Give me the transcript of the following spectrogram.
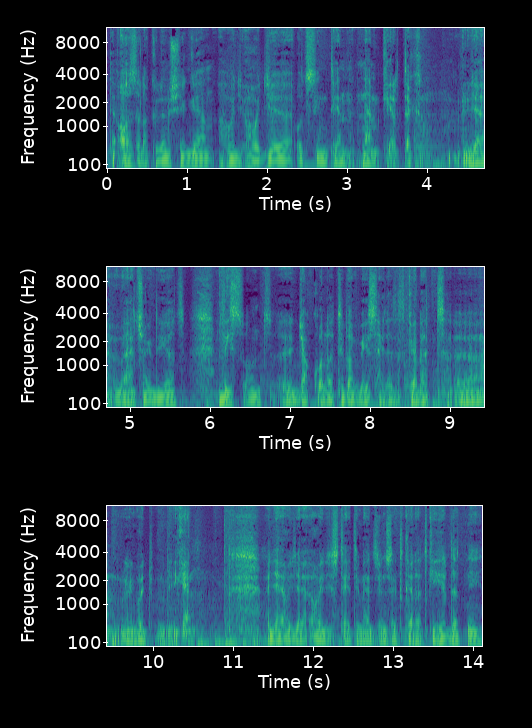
de azzal a különbséggel, hogy, hogy ott szintén nem kértek ugye váltságdíjat, viszont gyakorlatilag vészhelyzetet kellett, vagy igen, ugye, hogy, hogy state emergency kellett kihirdetni,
